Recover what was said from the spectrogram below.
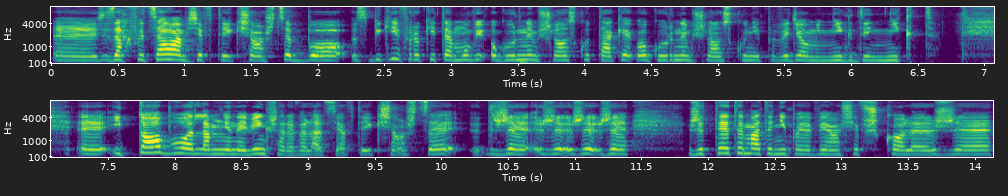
e, zachwycałam się w tej książce, bo Zbigniew Rokita mówi o Górnym Śląsku tak, jak o Górnym Śląsku nie powiedział mi nigdy nikt. I to była dla mnie największa rewelacja w tej książce, że, że, że, że, że te tematy nie pojawiają się w szkole, że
